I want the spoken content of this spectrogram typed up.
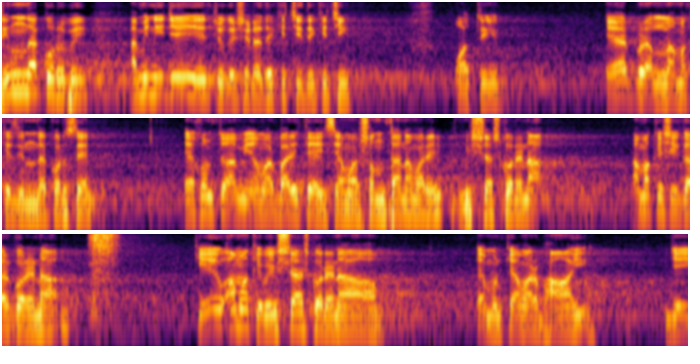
জিন্দা করবে। আমি নিজে চোখে সেটা দেখেছি দেখেছি। অতএব এরপরে আল্লাহ আমাকে জিন্দা করছে। এখন তো আমি আমার বাড়িতে আইছি, আমার সন্তান আমারে বিশ্বাস করে না, আমাকে স্বীকার করে না, কেউ আমাকে বিশ্বাস করে না। এমনকি আমার ভাই, যেই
